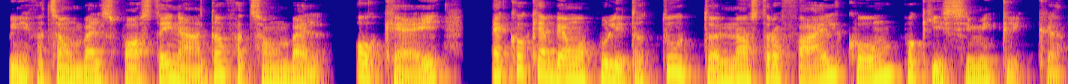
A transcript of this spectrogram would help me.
Quindi facciamo un bel sposta in alto, facciamo un bel OK, ecco che abbiamo pulito tutto il nostro file con pochissimi clic.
